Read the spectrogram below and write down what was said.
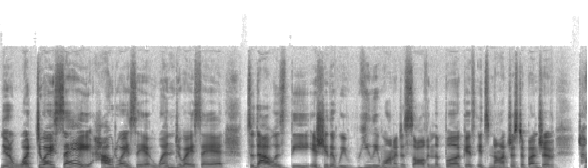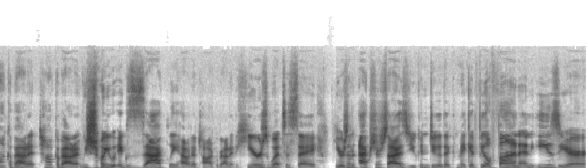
You know, what do I say? How do I say it? When do I say it? So that was the issue that we really wanted to solve in the book is it's not just a bunch of talk about it, talk about it. We show you exactly how to talk about it. Here's what to say. Here's an exercise you can do that can make it feel fun and easier.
